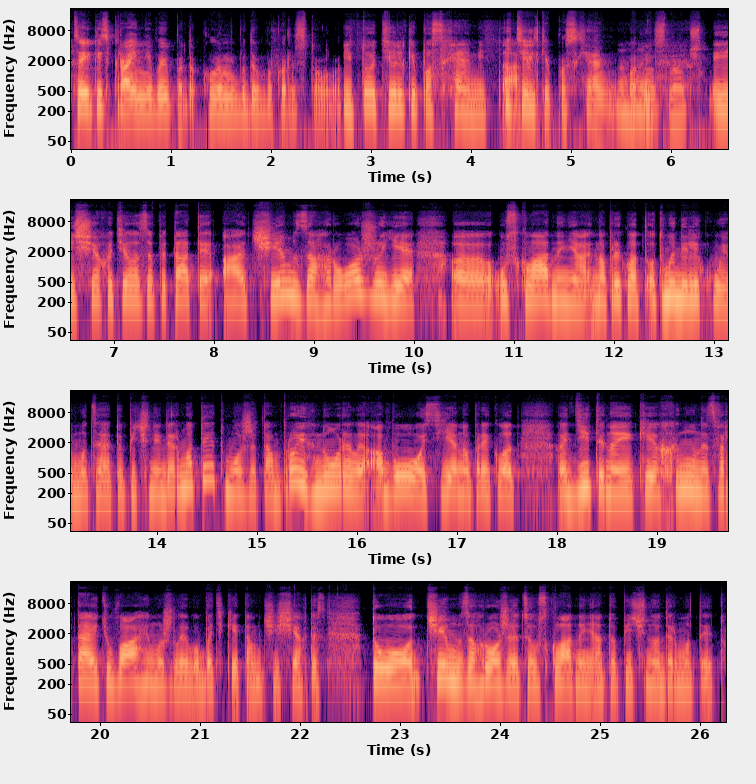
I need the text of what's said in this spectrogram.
Це якийсь крайній випадок, коли ми будемо використовувати. І то тільки по схемі, так? І тільки по схемі, Мгм. однозначно. І ще хотіла запитати: а чим загрожує е, ускладнення? Наприклад, от ми не лікуємо цей атопічний дерматит, може там проігнорили, або ось є, наприклад, діти, на яких ну не звертають уваги, можливо, батьки там чи ще хтось. То чим загрожує це ускладнення атопічного дерматиту?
